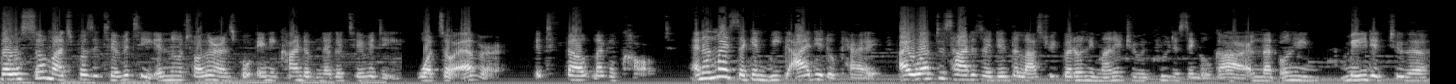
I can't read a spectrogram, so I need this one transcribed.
There was so much positivity and no tolerance for any kind of negativity whatsoever. It felt like a cult. And on my second week, I did okay. I worked as hard as I did the last week, but only managed to recruit a single guy, and that only made it to the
